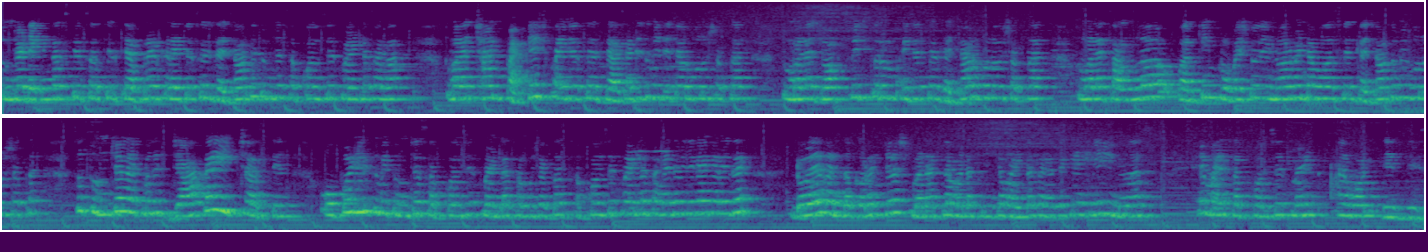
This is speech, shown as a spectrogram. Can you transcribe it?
तुमच्या टेक्निकल स्किल्स असतील ते अपग्रेड करायचे असेल त्याच्यावरती तुमच्या सबकॉन्शियस माइंडला सांगा. तुम्हाला छान पॅकेज पाहिजे असेल त्यासाठी तुम्ही त्याच्यावर बोलू शकता. तुम्हाला जॉब स्विच करून पाहिजे असेल त्याच्यावर बोलू शकता. तुम्हाला चांगलं वर्किंग प्रोफेशनल एन्व्हायरमेंट हवं असेल त्याच्यावर तुम्ही बोलू शकता. सो तुमच्या लाईफमध्ये ज्या काही इच्छा असतील ओपनली तुम्ही तुमच्या सबकॉन्शियस माइंडला सांगू शकता. सबकॉन्शियस माइंडला सांगायचं म्हणजे काय करायचं आहे डोळे बंद करून जस्ट मनातल्या मनात तुमच्या माइंडला सांगायचं की हे युनिवर्स हे my subconscious mind I want this this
